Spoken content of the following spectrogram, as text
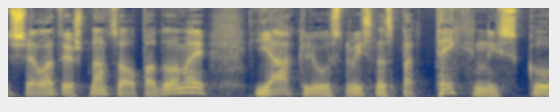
šajā Latviešu Nacionālajā padomē jākļūst vismaz par tehnisku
